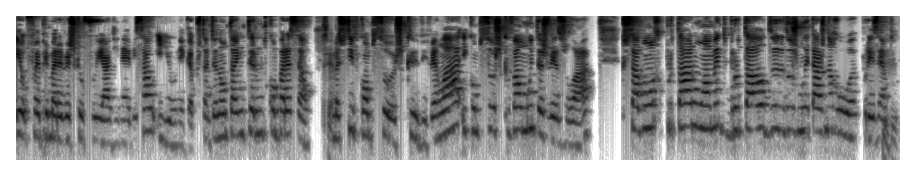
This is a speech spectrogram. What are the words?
eu, foi a primeira vez que eu fui à Guiné-Bissau e única, portanto eu não tenho termo de comparação. Certo. Mas estive com pessoas que vivem lá e com pessoas que vão muitas vezes lá, que estavam a reportar um aumento brutal de, dos militares na rua, por exemplo. Uhum.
